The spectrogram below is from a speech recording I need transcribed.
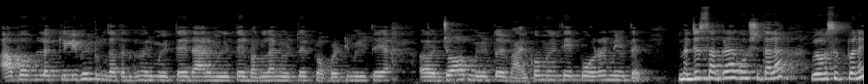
आपोआप लकीली भेटून जातात. घर मिळतंय दार मिळतंय बंगला मिळतोय प्रॉपर्टी मिळते जॉब मिळतोय बायको मिळते पोरं आहे म्हणजे सगळ्या गोष्टी त्याला व्यवस्थितपणे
